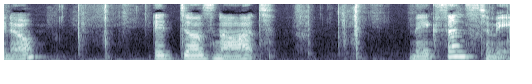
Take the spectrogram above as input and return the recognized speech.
You know, it does not make sense to me.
